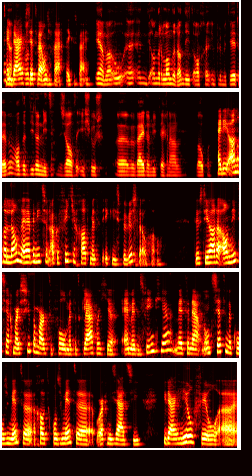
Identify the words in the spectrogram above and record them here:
En daar zetten wij onze vraagtekens bij. Ja, maar hoe, eh, en die andere landen dan, die het al geïmplementeerd hebben, hadden die dan niet dezelfde issues uh, waar wij dan nu tegenaan lopen? Ja, die andere landen hebben niet zo'n akkefietje gehad met het IKI's bewust logo. Dus die hadden al niet zeg maar supermarkten vol met het klavertje en met het vinkje. Met daarna een ontzettende consumenten, grote consumentenorganisatie die daar heel veel uh,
